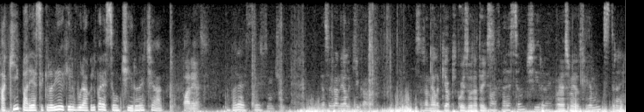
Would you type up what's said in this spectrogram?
Aqui parece aquilo ali, aquele buraco ali parece ser um tiro, né, Thiago? Parece. Não parece? Parece ser um tiro. E essa janela aqui, cara, essa janela aqui, ó, que coisou, né, Thaís? Nossa, parece ser um tiro, velho. Parece mesmo. Ele é muito estranho.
